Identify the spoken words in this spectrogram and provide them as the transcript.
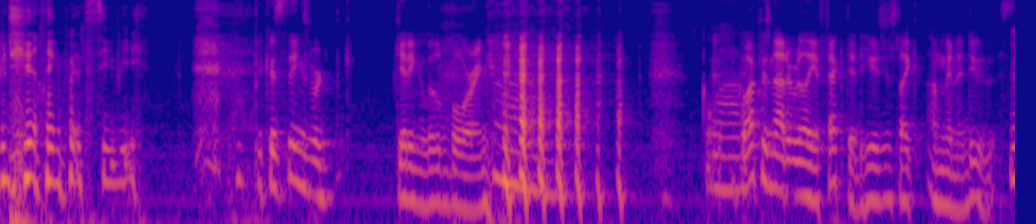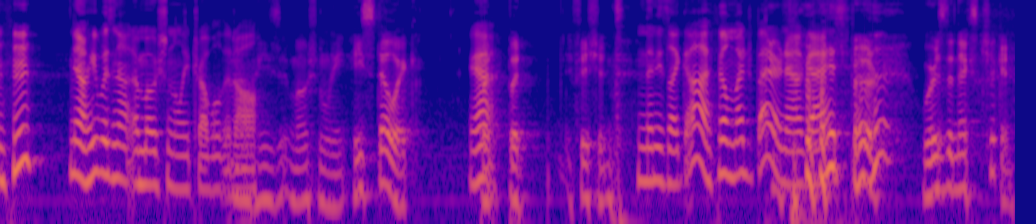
were dealing with CB. Because things were getting a little boring. Ah. Guac. Guac was not really affected. He was just like, I'm going to do this. Mm-hmm. No, he was not emotionally troubled at No, all. He's emotionally, he's stoic, Yeah. but, but efficient. and then he's like, oh, I feel much better now, guys. Better. Where's the next chicken?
